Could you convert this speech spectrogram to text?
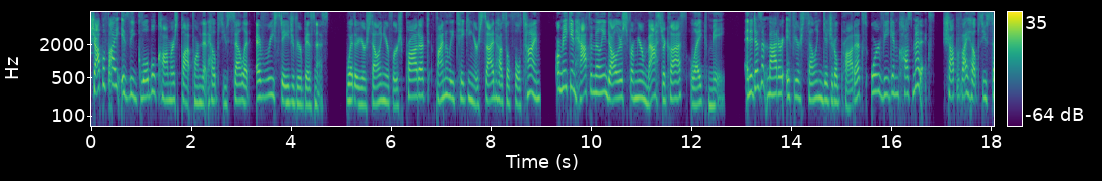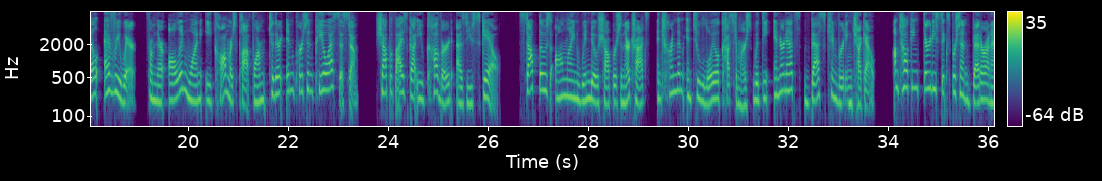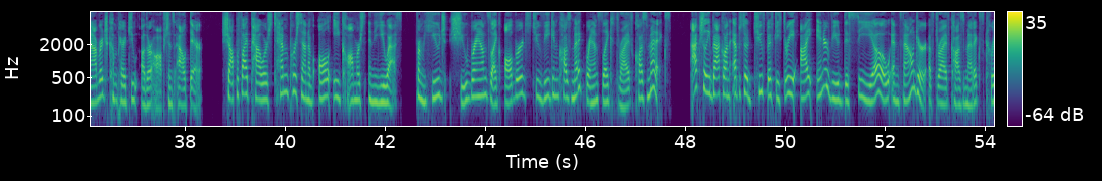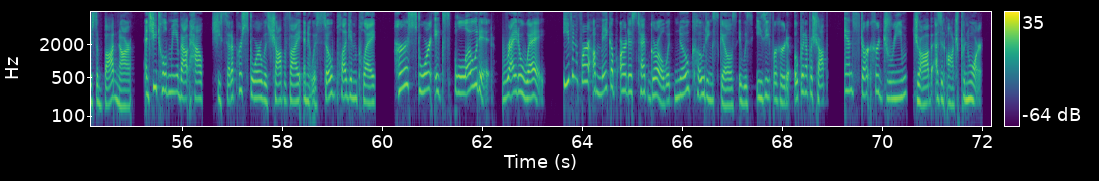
Shopify is the global commerce platform that helps you sell at every stage of your business. Whether you're selling your first product, finally taking your side hustle full time, or making half a million dollars from your masterclass like me. And it doesn't matter if you're selling digital products or vegan cosmetics. Shopify helps you sell everywhere, from their all in one e commerce platform to their in person POS system. Shopify's got you covered as you scale. Stop those online window shoppers in their tracks and turn them into loyal customers with the internet's best converting checkout. I'm talking 36% better on average compared to other options out there. Shopify powers 10% of all e commerce in the US, from huge shoe brands like Allbirds to vegan cosmetic brands like Thrive Causemetics. Actually, back on episode 253, I interviewed the CEO and founder of Thrive Causemetics, Karissa Bodnar, and she told me about how she set up her store with Shopify and it was so plug and play. Her store exploded right away. Even for a makeup artist type girl with no coding skills, it was easy for her to open up a shop and start her dream job as an entrepreneur.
